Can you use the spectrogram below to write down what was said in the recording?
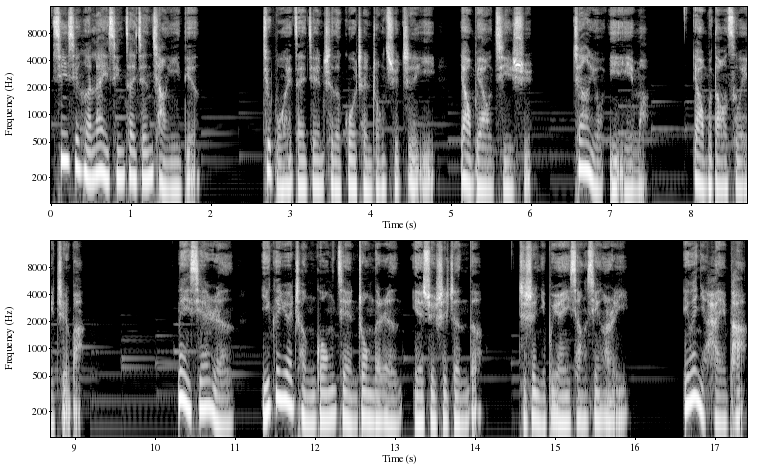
信心和耐心再坚强一点，就不会在坚持的过程中去质疑要不要继续，这样有意义吗？要不到此为止吧。那些人。一个月成功减重的人，也许是真的，只是你不愿意相信而已，因为你害怕，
